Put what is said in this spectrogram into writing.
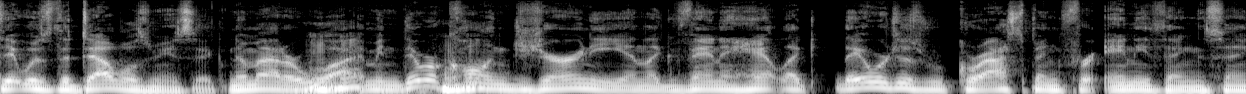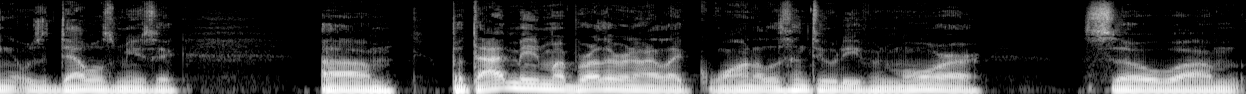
it was the devil's music, no matter what. I mean, they were calling Journey and like Van Halen, like they were just grasping for anything, saying it was devil's music. Um, but that made my brother and I like want to listen to it even more. So, um,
